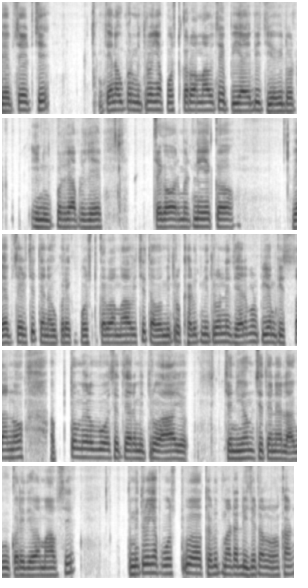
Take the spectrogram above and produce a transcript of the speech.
વેબસાઇટ છે. તેના ઉપર મિત્રો અહીંયા પોસ્ટ કરવામાં આવે છે. પીઆઈબી જીઓવી ડોટ ઇન ઉપર આપણે જે છે ગવર્મેન્ટની એક વેબસાઇટ છે, તેના ઉપર એક પોસ્ટ કરવામાં આવી છે. તો હવે મિત્રો, ખેડૂત મિત્રોને જ્યારે પણ પીએમ કિસાનનો હપ્તો મેળવવો હશે, ત્યારે મિત્રો આ જે નિયમ છે, તેને લાગુ કરી દેવામાં આવશે. તો મિત્રો, અહીંયા પોસ્ટ ખેડૂત માટે ડિજિટલ ઓળખાણ.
